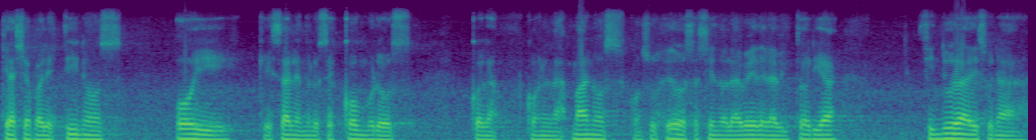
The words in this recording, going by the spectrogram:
que haya palestinos hoy que salen de los escombros con, con las manos, con sus dedos haciendo la B de la victoria, sin duda es, una,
